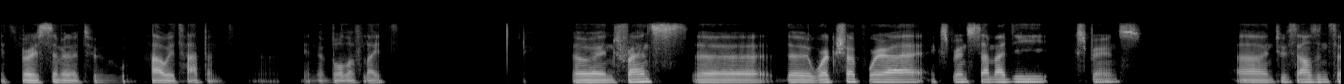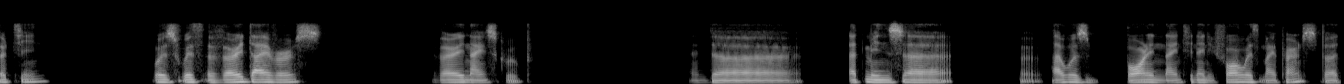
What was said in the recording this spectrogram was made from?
it's very similar to how it happened in a ball of light. So in France, uh, the workshop where I experienced Samadhi experience uh, in 2013 was with a very diverse, very nice group. And uh, that means uh, uh, I was born in 1994 with my parents, but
